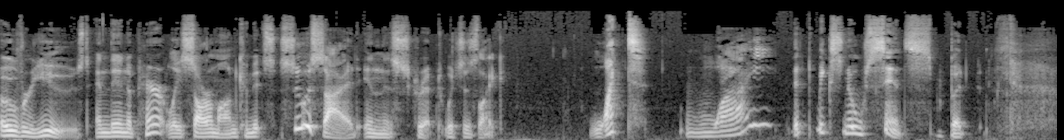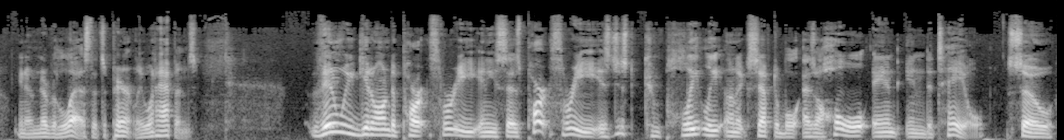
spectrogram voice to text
overused. And then apparently Saruman commits suicide in this script, which is like, what? Why? That makes no sense. But, you know, nevertheless, that's apparently what happens. Then we get on to part three, and he says part three is just completely unacceptable as a whole and in detail. So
